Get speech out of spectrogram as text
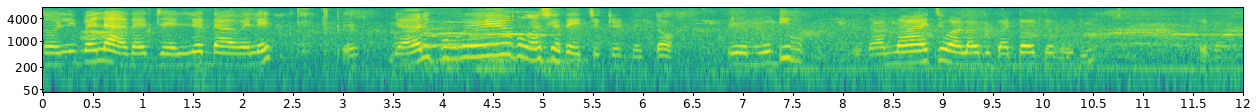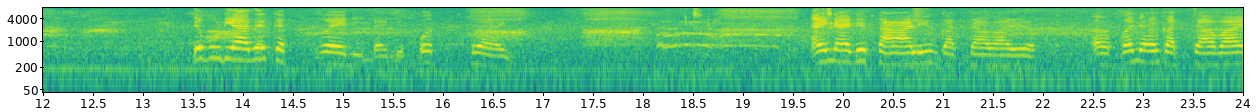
തൊലിമലാണ് ജെല്ലുണ്ടാവൽ. ഞാൻ കുറേ പ്രാവശ്യം തേച്ചിട്ടുണ്ട് കേട്ടോ മുടി നന്നായിട്ട് വളരും കണ്ടോ എന്റെ മുടി? എന്റെ മുടി അതൊക്കെ എത്ര ഉണ്ടായിരുന്നു ഇപ്പൊ എത്രയായി അതിനടി താളിയും കച്ചാവാഴയും അപ്പൊ ഞാൻ കച്ചാവായ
